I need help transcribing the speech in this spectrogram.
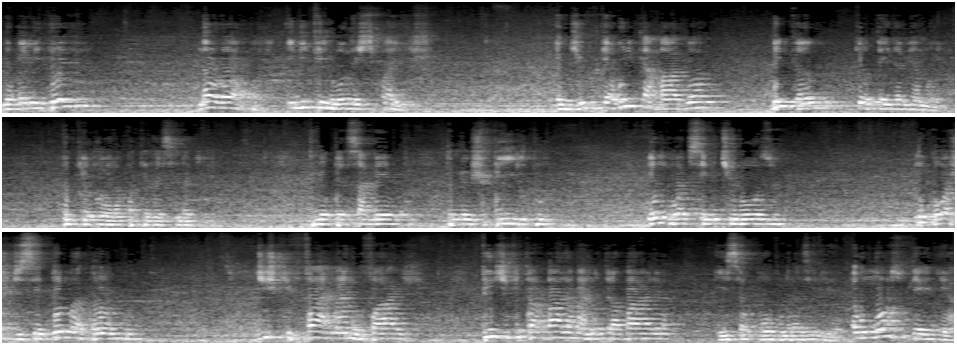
minha mãe me teve na Europa e me criou neste país. Eu digo que é a única mágoa, brincando, que eu tenho da minha mãe porque eu não era para ter nascido aqui. Do meu pensamento, do meu espírito. Eu não gosto de ser mentiroso, não gosto de ser demagogo, diz que faz, mas não faz, finge que trabalha, mas não trabalha. Isso é o povo brasileiro. É o nosso DNA.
